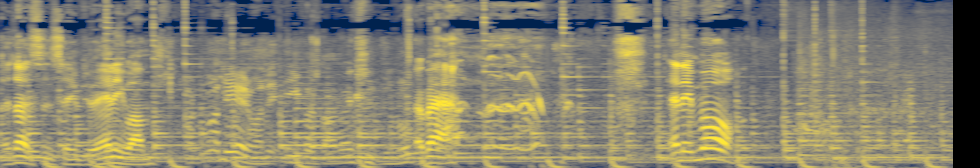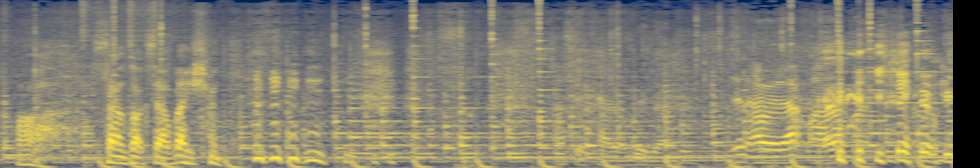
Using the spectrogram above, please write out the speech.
There doesn't seem to be anyone I can't hear anyone in either direction. about anymore. Oh, ah, sounds like salvation. That's okay, I'm good Didn't have it that much. yeah, we-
